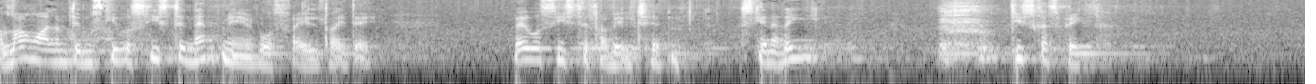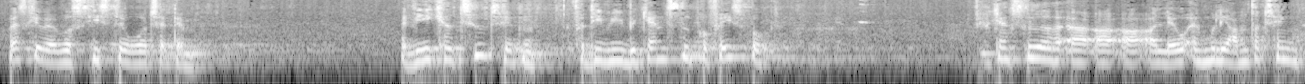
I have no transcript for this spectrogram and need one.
Allahu alam, det er måske vores sidste nat med vores forældre i dag. Hvad er vores sidste farvel til dem? Skænderi? Disrespekt? Hvad skal være vores sidste ord til dem? At vi ikke havde tid til dem, fordi vi vil gerne sidde på Facebook. Vi vil gerne sidde og, og, og, og lave alle mulige andre ting.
